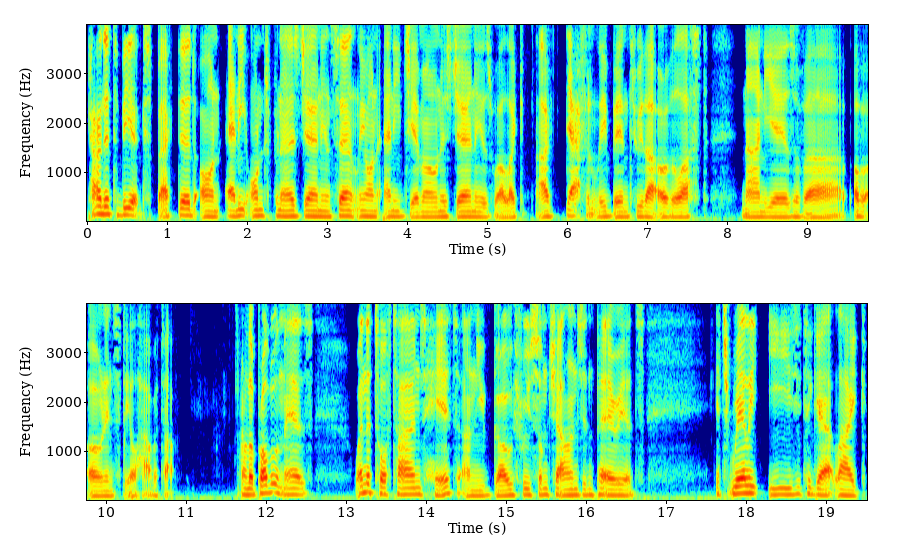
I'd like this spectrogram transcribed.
kind of to be expected on any entrepreneur's journey and certainly on any gym owner's journey as well. Like I've definitely been through that over the last nine years of uh of owning Steel Habitat. And the problem is when the tough times hit and you go through some challenging periods, it's really easy to get like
